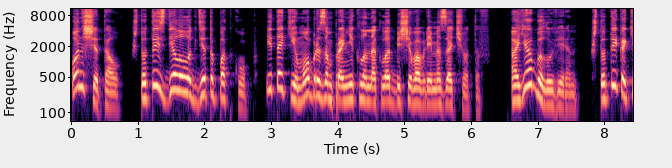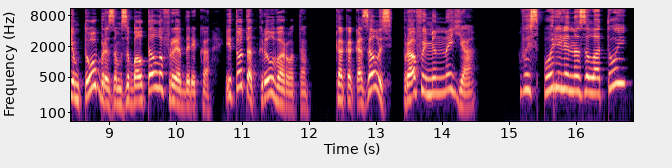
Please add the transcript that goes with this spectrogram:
«Он считал, что ты сделала где-то подкоп и таким образом проникла на кладбище во время зачетов. А я был уверен, что ты каким-то образом заболтала Фредерика, и тот открыл ворота. Как оказалось, прав именно я». «Вы спорили на золотой?»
